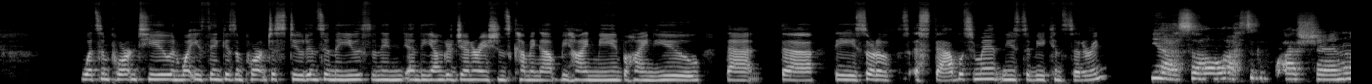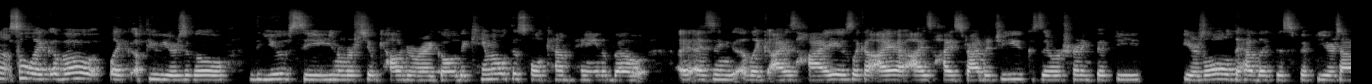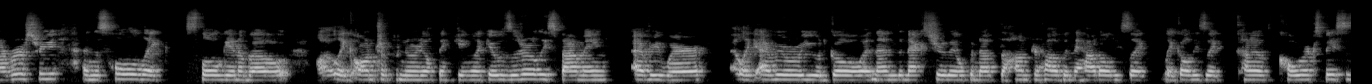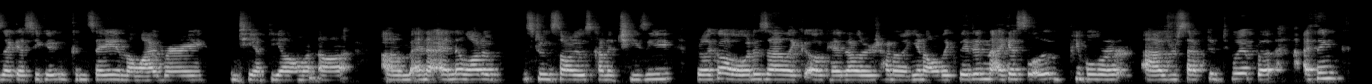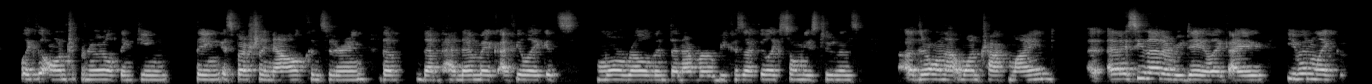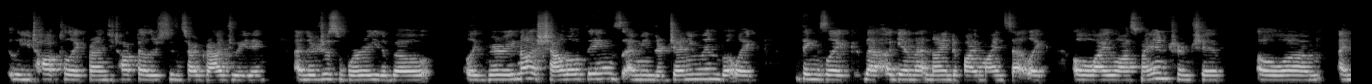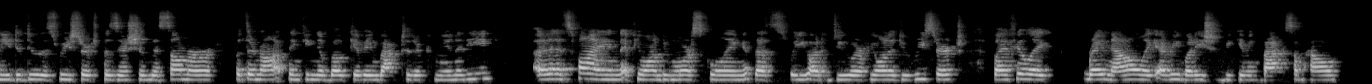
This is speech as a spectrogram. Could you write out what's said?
what's important to you and what you think is important to students and the youth and the, and the younger generations coming up behind me and behind you that the, the sort of establishment needs to be considering? Yeah, so that's a good question. So, like about like a few years ago, the U of C, University of Calgary, I go, they came out with this whole campaign about I, I think like Eyes High. Was like a Eyes High strategy because they were turning fifty years old. They had like this fifty years anniversary, and this whole like slogan about uh, like entrepreneurial thinking. Like it was literally spamming everywhere, like everywhere you would go. And then the next year they opened up the Hunter Hub and they had all these like like all these like kind of co-work spaces, I guess you can, can say, in the library and TFDL and whatnot. Um, and and a lot of students thought it was kind of cheesy. They're like, oh, what is that? Like, okay, now they're trying to, you know, like they didn't. I guess people weren't as receptive to it, but I think like the entrepreneurial thinking thing, especially now considering the the pandemic, I feel like it's more relevant than ever because I feel like so many students uh, they're on that one track mind, and I see that every day. Like I even like you talk to like friends, you talk to other students who are graduating, and they're just worried about like very not shallow things. I mean, they're genuine, but like things like that again, that nine to five mindset. Like, oh, I lost my internship. Oh, um, I need to do this research position this summer, but they're not thinking about giving back to their community and it's fine if you want to do more schooling, if that's what you got to do, or if you want to do research. But I feel like right now, like everybody should be giving back somehow,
